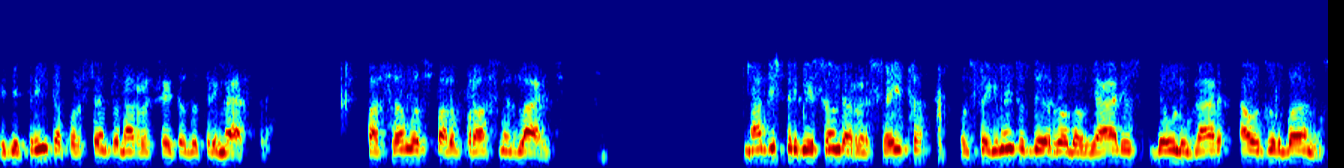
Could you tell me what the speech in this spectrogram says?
e de 30% na receita do trimestre. Passamos para o próximo slide. Na distribuição da receita, o segmento de rodoviários deu lugar aos urbanos,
